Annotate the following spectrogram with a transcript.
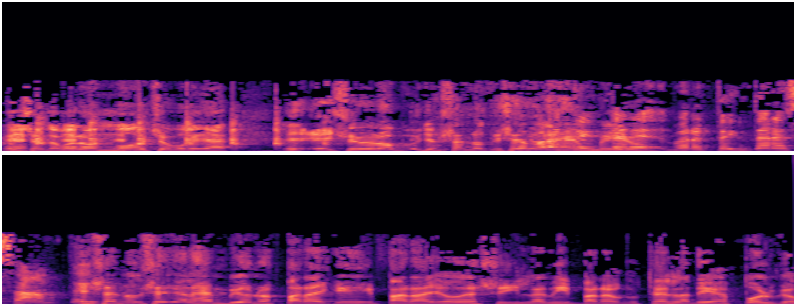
echándome los mochos porque ya, eh, ese número- yo esas noticias No, pero, las está envío. inter- pero está interesante. Esas noticias yo las envío no es para que para yo decirlas ni para que ustedes las digan, porque,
